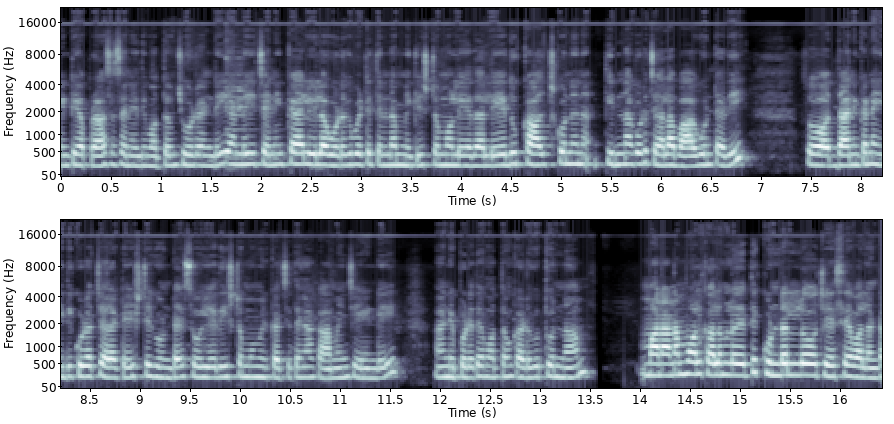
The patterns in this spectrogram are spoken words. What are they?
ఏంటి ఆ ప్రాసెస్ అనేది మొత్తం చూడండి. అండ్ ఈ శనక్కాయలు ఇలా ఉడకబెట్టి తినడం మీకు ఇష్టమో లేదా లేదు కాల్చుకొని తిన్నా కూడా చాలా బాగుంటుంది. సో దానికన్నా ఇది కూడా చాలా టేస్టీగా ఉంటాయి. సో ఏది ఇష్టమో మీరు ఖచ్చితంగా కామెంట్ చేయండి. అండ్ ఇప్పుడైతే మొత్తం కడుగుతున్నాం. మా నాన్నమ్మ వాళ్ళ కాలంలో అయితే కుండల్లో చేసేవాళ్ళంట.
